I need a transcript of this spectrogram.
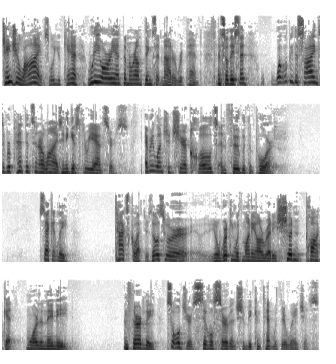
Change your lives. Well, you can. Reorient them around things that matter. Repent. And so they said, what will be the signs of repentance in our lives? And he gives three answers. Everyone should share clothes and food with the poor. Secondly, tax collectors, those who are you know, working with money already, shouldn't pocket more than they need. And thirdly, soldiers, civil servants should be content with their wages.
